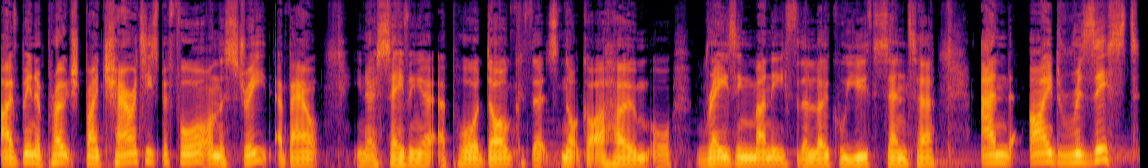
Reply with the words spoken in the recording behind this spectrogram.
I've been approached by charities before on the street about, you know, saving a, a, poor dog that's not got a home or raising money for the local youth centre. And I'd resist,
